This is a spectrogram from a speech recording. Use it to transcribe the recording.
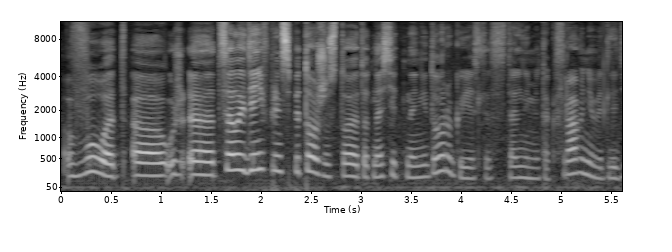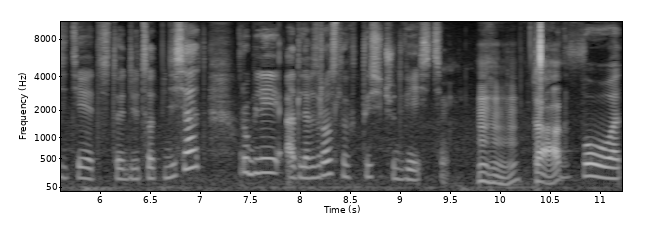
Вот. э, уж- э, целый день, в принципе, тоже стоит относительно недорого, если с остальными так сравнивать. Для детей это стоит 950 рублей, а для взрослых 1200. Мгм, Так. Вот.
